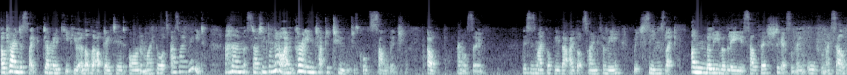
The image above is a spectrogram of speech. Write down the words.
I'll try and just like generally keep you a little bit updated on my thoughts as I read. Um, starting from now, I'm currently in chapter two, which is called Salvage. Oh, and also, this is my copy that I got signed for me, which seems like unbelievably selfish to get something all for myself.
